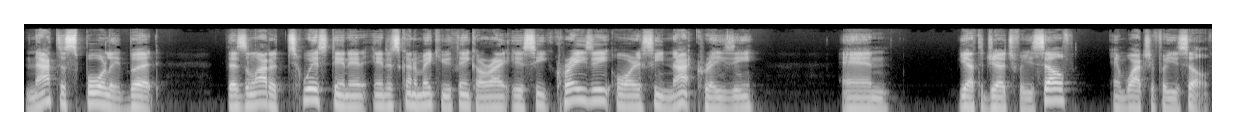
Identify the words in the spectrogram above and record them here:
not to spoil it, but there's a lot of twist in it, and it's going to make you think, all right, is he crazy or is he not crazy? And you have to judge for yourself and watch it for yourself.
